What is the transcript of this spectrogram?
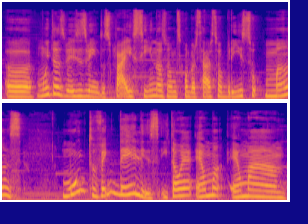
Uh, muitas vezes vem dos pais, sim, nós vamos conversar sobre isso, mas muito vem deles. Então é, é uma. É uma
